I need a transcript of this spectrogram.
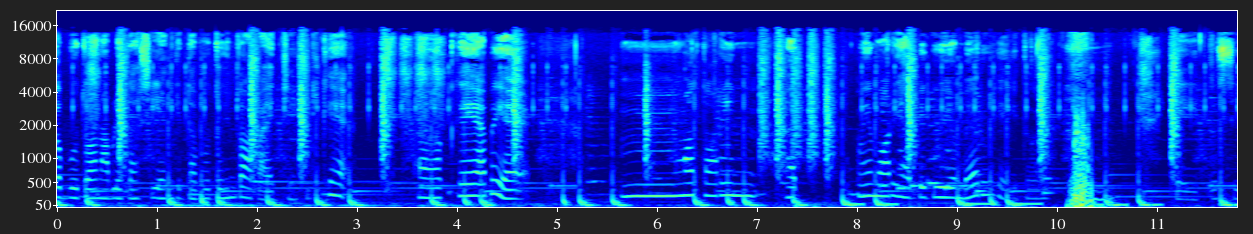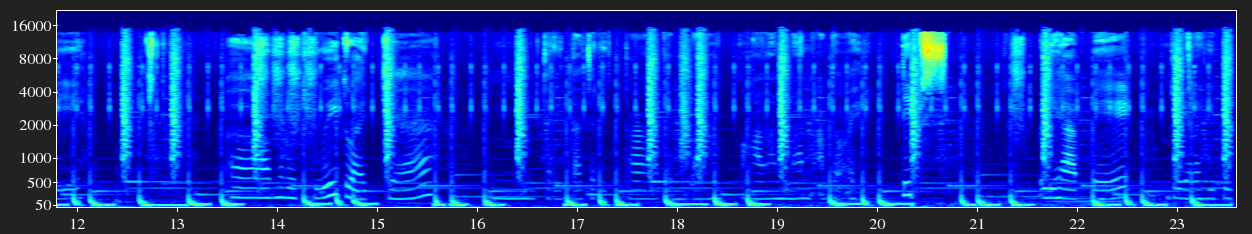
kebutuhan aplikasi yang kita butuhin tuh apa aja. Jadi kayak uh, kayak apa ya mm, ngotorin memori HP gue yang baru kayak gitu lah. Kayak gitu sih. Uh, menurut gue itu aja HP untuk yang lagi bingung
